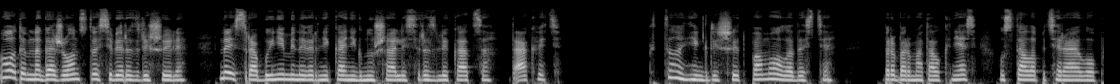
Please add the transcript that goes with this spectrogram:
Вот и многоженство себе разрешили. Да и с рабынями наверняка не гнушались развлекаться, так ведь? Кто не грешит по молодости? Пробормотал князь, устало потирая лоб.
